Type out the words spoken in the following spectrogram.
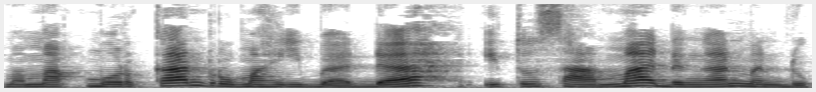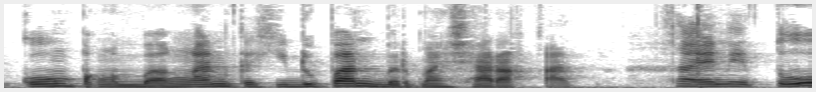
memakmurkan rumah ibadah itu sama dengan mendukung pengembangan kehidupan bermasyarakat. Selain itu,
